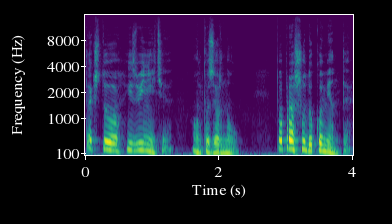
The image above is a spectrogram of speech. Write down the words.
Так что, извините», – он козырнул. «Попрошу документы».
